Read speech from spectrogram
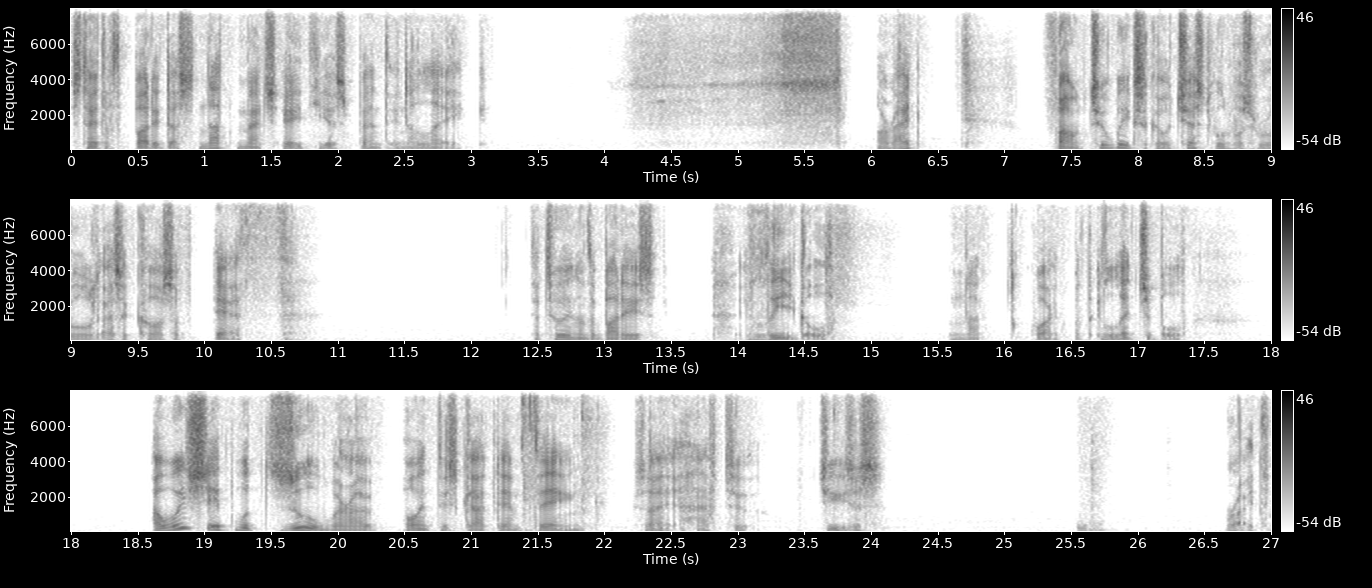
State of the body does not match eight years spent in a lake. Alright. Found two weeks ago, chest wound was ruled as a cause of death. Tattooing on the body is illegal. Not quite, but illegible. I wish it would zoom where I point this goddamn thing. Because I have to... Jesus. Right.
